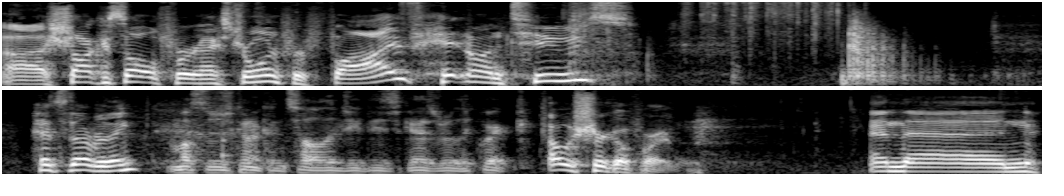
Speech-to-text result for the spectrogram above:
Uh, shock assault for an extra one for five. Hitting on twos. Hits with everything. I'm also just gonna consolidate these guys really quick. Oh, sure, go for it. And then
